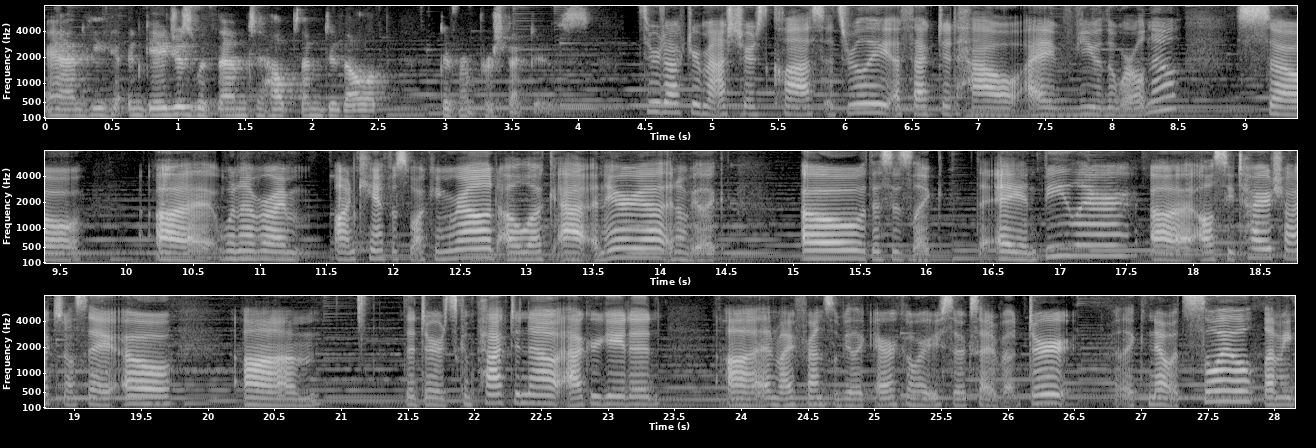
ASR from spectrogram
and he engages with them to help them develop different perspectives. Through Dr. Master's class, it's really affected how I view the world now. So uh, whenever I'm on campus walking around, I'll look at an area and I'll be like, oh, this is like the A and B layer. Uh, I'll see tire tracks and I'll say, oh, um, the dirt's compacted now, aggregated. Uh, and my friends will be like, Erica, why are you so excited about dirt? I'm like, no, it's soil. Let me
